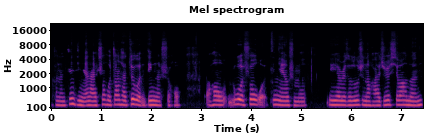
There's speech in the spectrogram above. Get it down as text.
可能近几年来生活状态最稳定的时候。然后，如果说我今年有什么 New Year Resolution 的话，就是希望能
